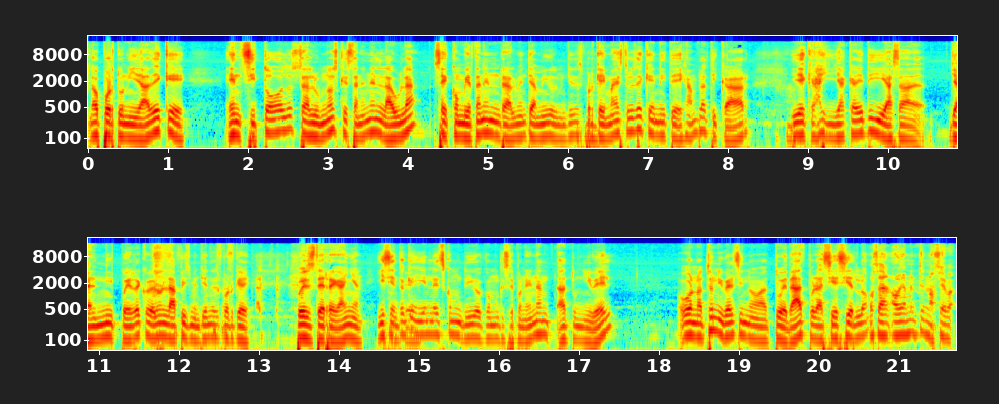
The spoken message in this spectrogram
la oportunidad de que en sí todos los alumnos que están en el aula se conviertan en realmente amigos, ¿me entiendes? Porque hay maestros de que ni te dejan platicar y de que, ay, ya cállate y hasta ya ni puedes recoger un lápiz, ¿me entiendes? Porque, pues te regañan. Y siento que ahí en es como digo, como que se ponen a, a tu nivel. O no a tu nivel, sino a tu edad, por así decirlo. O sea, obviamente no se va...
